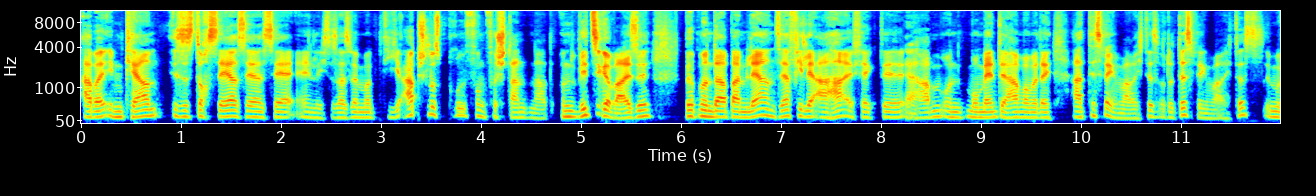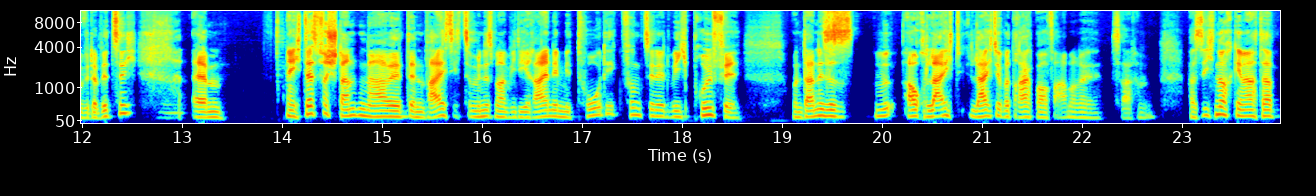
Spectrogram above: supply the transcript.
Aber im Kern ist es doch sehr, sehr, sehr ähnlich. Das heißt, wenn man die Abschlussprüfung verstanden hat und witzigerweise wird man da beim Lernen sehr viele Aha-Effekte ja. haben und Momente haben, wo man denkt, ah, deswegen mache ich das oder deswegen mache ich das. Immer wieder witzig. Mhm. Ähm, wenn ich das verstanden habe, dann weiß ich zumindest mal, wie die reine Methodik funktioniert, wie ich prüfe. Und dann ist es auch leicht, leicht übertragbar auf andere Sachen. Was ich noch gemacht habe,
